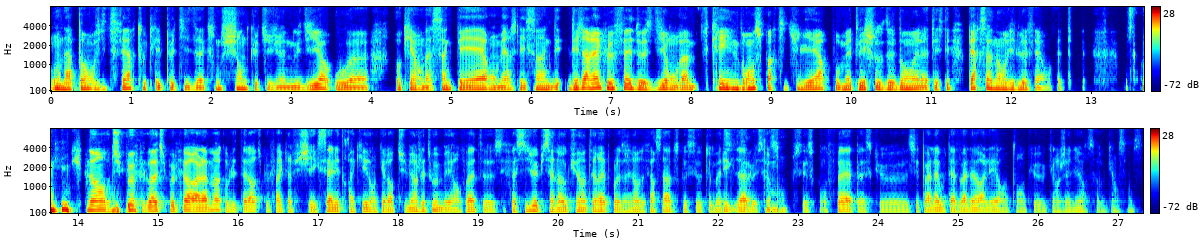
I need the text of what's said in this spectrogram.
on n'a pas envie de faire toutes les petites actions chiantes que tu viens de nous dire, où, OK, on a 5 PR, on merge les 5. Déjà, rien que le fait de se dire, on va créer une branche particulière pour mettre les choses dedans et la tester, personne n'a envie de le faire, en fait. Non, tu peux, bah, tu peux le faire à la main, comme j'ai dit tout à l'heure, tu peux le faire avec un fichier Excel et traquer dans quel ordre tu merges et tout, mais en fait, euh, c'est fastidieux et puis ça n'a aucun intérêt pour les ingénieurs de faire ça parce que c'est automatisable et c'est ce, qu'on fait parce que c'est pas là où ta valeur elle est en tant qu'ingénieur, ça n'a aucun sens.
